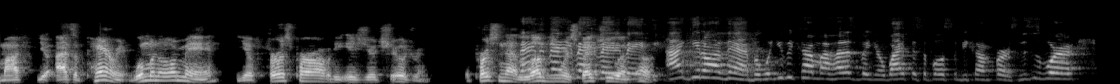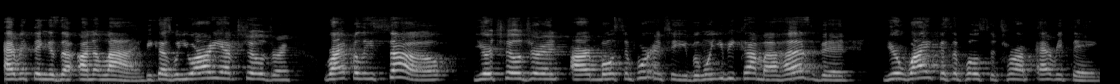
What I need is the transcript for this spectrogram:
My, your, as a parent, woman or man, your first priority is your children. The person that Baby, loves you, respects baby, you enough. I get all that, but when you become a husband, your wife is supposed to become first. And this is where everything is uh, unaligned because when you already have children, rightfully so, your children are most important to you. But when you become a husband, your wife is supposed to trump everything.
